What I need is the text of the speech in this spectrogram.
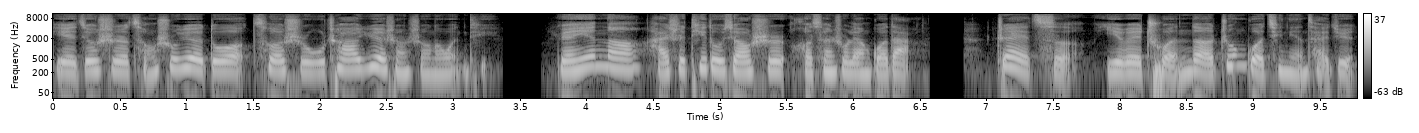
也就是层数越多，测试误差越上升的问题。原因呢，还是梯度消失和参数量过大。这次，一位纯的中国青年才俊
